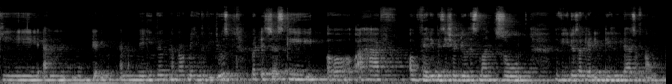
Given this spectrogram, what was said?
कि I am getting I am making I not making the videos but it's just कि I have a very busy schedule this month so the videos are getting delayed as of now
